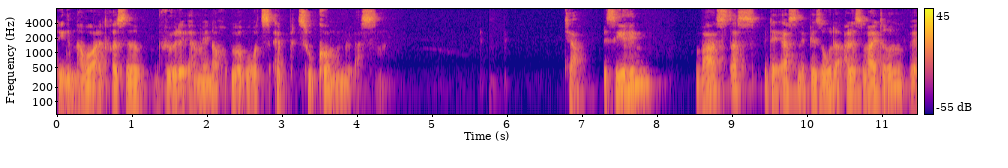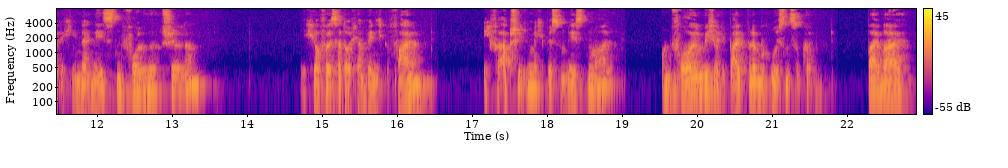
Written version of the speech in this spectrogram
Die genaue Adresse würde er mir noch über WhatsApp zukommen lassen. Tja, bis hierhin war es das mit der ersten Episode. Alles weitere werde ich in der nächsten Folge schildern. Ich hoffe, es hat euch ein wenig gefallen. Ich verabschiede mich bis zum nächsten Mal und freue mich, euch bald wieder begrüßen zu können. Bye bye.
